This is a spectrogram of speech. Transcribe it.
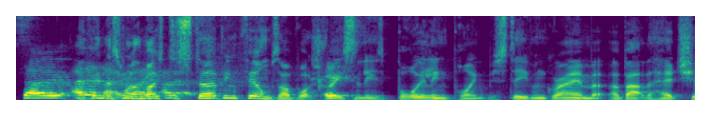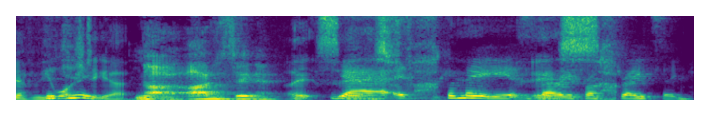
So I, I, don't think that's know, one of the most I- disturbing films I've watched recently is Boiling Point with Stephen Graham about the head chef. Have you watched you? it yet? No, I haven't seen it. It's yeah, it's, it's, for me, it's very it's- frustrating.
